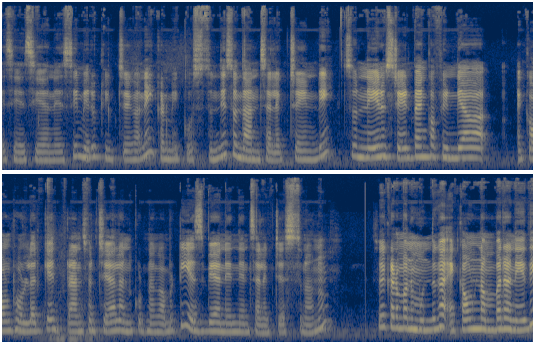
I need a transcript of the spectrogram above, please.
ఐసిఐసిఐ అనేసి మీరు క్లిక్ చేయగానే ఇక్కడ మీకు వస్తుంది. సో దాన్ని సెలెక్ట్ చేయండి. సో నేను state bank of India account హోల్డర్కే ట్రాన్స్ఫర్ చేయాలనుకుంటున్నాను కాబట్టి ఎస్బీఐ అనేది నేను సెలెక్ట్ చేస్తున్నాను. సో ఇక్కడ మనం ముందుగా అకౌంట్ నంబర్ అనేది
